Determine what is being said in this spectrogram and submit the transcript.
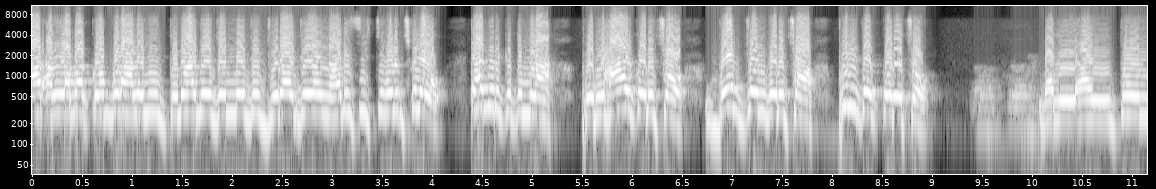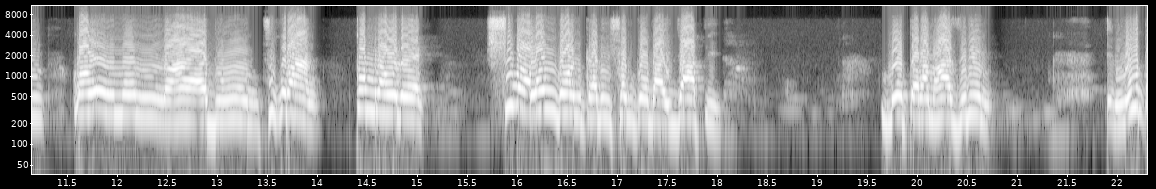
আর আল্লাহ পাক তোমাদের জন্য যে জোড়া জোড়া নারী সৃষ্টি করেছিল, তাদেরকে তোমরা পরিহার করেছ, বর্জন করেছ, পরিত্যাগ করেছ। আনতুম কওমুন আদুন। সুতরাং তোমরা সীমা লঙ্ঘনকারী সম্প্রদায়, জাতি। মোহতারাম হাজরিন, লুত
